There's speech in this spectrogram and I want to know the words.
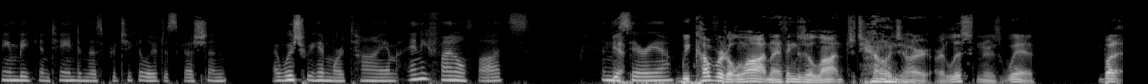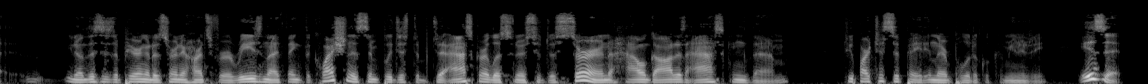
can be contained in this particular discussion. I wish we had more time. Any final thoughts in this Yeah. area? we covered a lot, and I think there's a lot to challenge our, our listeners with. But you know, this is appearing on discerning hearts for a reason. I think the question is simply just to, to ask our listeners to discern how God is asking them to participate in their political community. Is it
